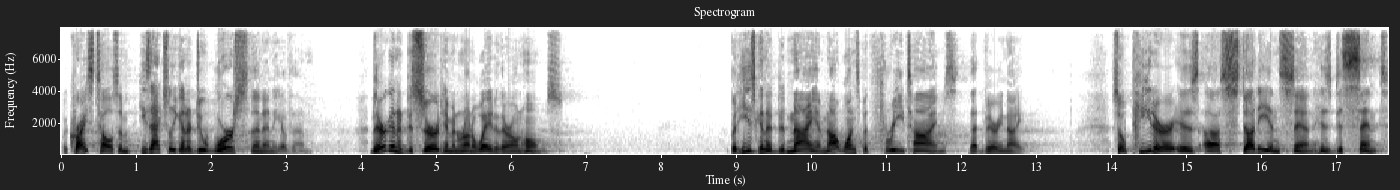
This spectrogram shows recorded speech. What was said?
But Christ tells him he's actually going to do worse than any of them. They're going to desert him and run away to their own homes. But he's going to deny him not once, but three times that very night. So Peter is a study in sin, his descent.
